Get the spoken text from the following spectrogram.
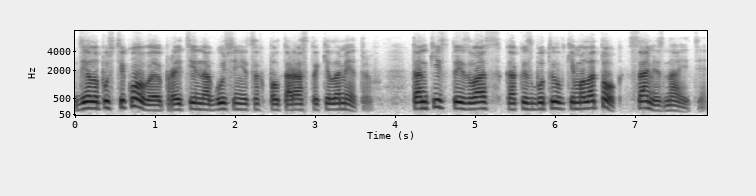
Дело пустяковое пройти на гусеницах полтораста километров. Танкисты из вас, как из бутылки молоток, сами знаете.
